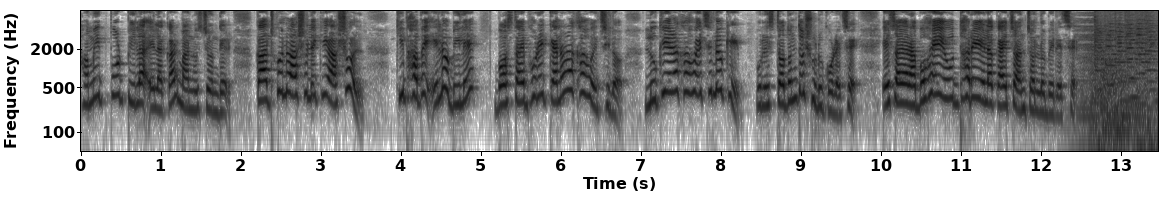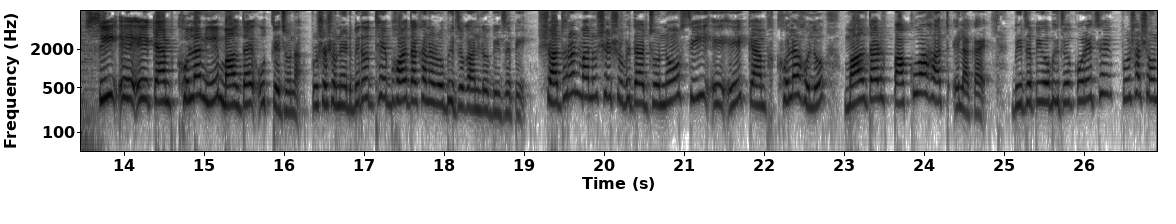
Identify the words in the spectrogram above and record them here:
হামিদপুর পিলা এলাকার মানুষজনদের। কাঠগুলো আসলে কি আসল? কীভাবে এলো বিলে? বস্তায় ভরে কেন রাখা হয়েছিল? লুকিয়ে রাখা হয়েছিল কি? পুলিশ তদন্ত শুরু করেছে। এসআইআর আবহে এই উদ্ধারে এলাকায় চাঞ্চল্য বেড়েছে। সিএএ ক্যাম্প খোলা নিয়ে মালদায় উত্তেজনা। প্রশাসনের বিরুদ্ধে ভয় দেখানোর অভিযোগ আনল বিজেপি। সাধারণ মানুষের সুবিধার জন্য সিএএ ক্যাম্প খোলা হল মালদার পাকুয়াহাট এলাকায়। বিজেপি অভিযোগ করেছে, প্রশাসন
